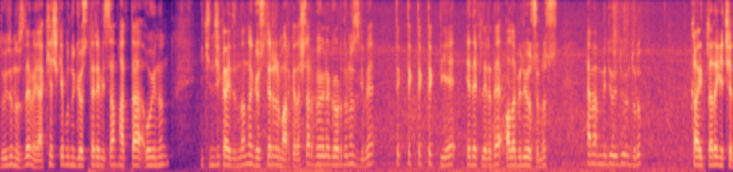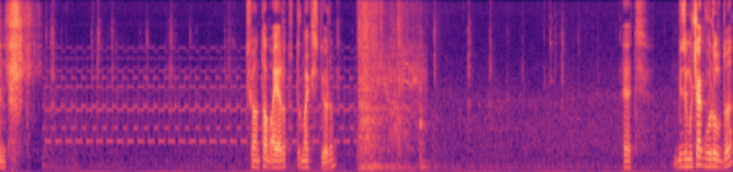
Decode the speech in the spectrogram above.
Duydunuz değil mi? Ya keşke bunu gösterebilsem. Hatta oyunun ikinci kaydından da gösteririm arkadaşlar. Böyle gördüğünüz gibi tık tık tık tık diye hedefleri de alabiliyorsunuz. Hemen videoyu durdurup kayıtlara geçelim. Şu an tam ayarı tutturmak istiyorum. Evet. Bizim uçak vuruldu.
